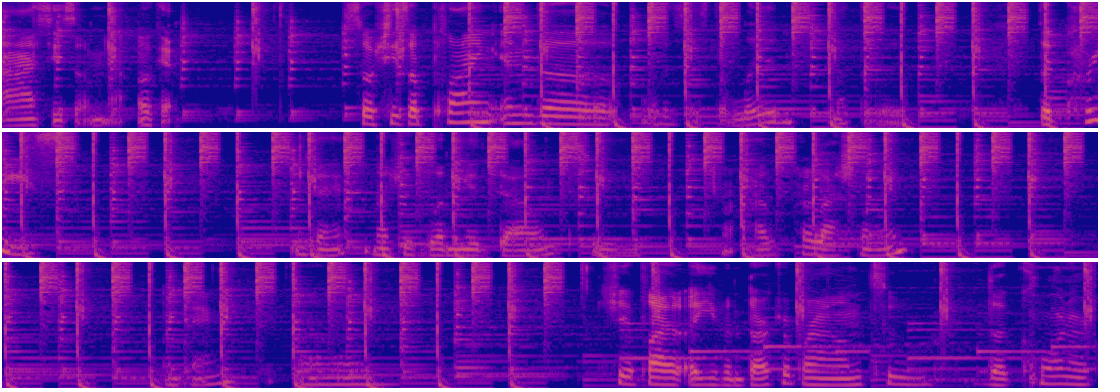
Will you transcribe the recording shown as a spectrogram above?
I see something now. Okay. So she's applying in the what is this? The lid? Not the lid. The crease. Okay. Now she's blending it down to her lash line. Okay. Um, she applied an even darker brown to the corner of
